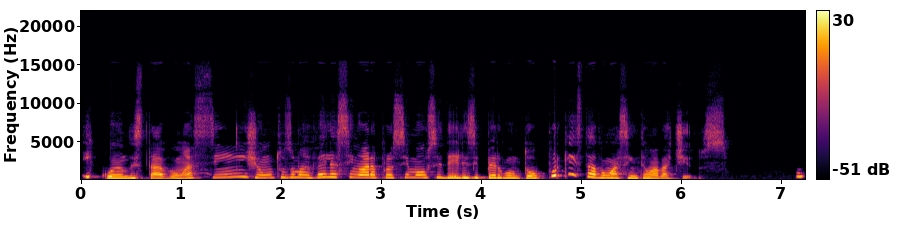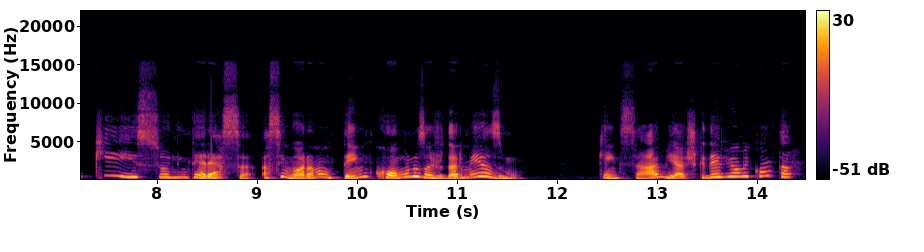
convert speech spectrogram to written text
E quando estavam assim juntos, uma velha senhora aproximou-se deles e perguntou por que estavam assim tão abatidos. O que isso lhe interessa? A senhora não tem como nos ajudar mesmo. Quem sabe, acho que deviam me contar.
